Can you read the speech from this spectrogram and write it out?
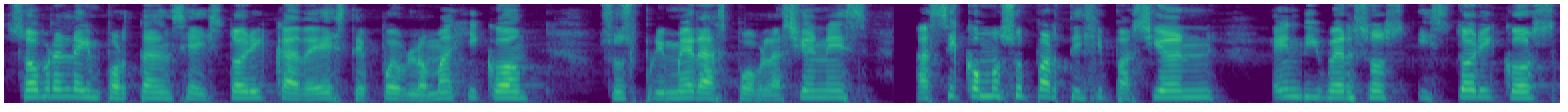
sobre la importancia histórica de este pueblo mágico, sus primeras poblaciones, así como su participación en diversos históricos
